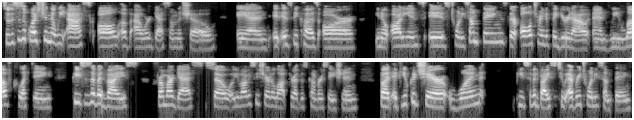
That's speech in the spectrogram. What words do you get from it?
so this is a question that we ask all of our guests on the show and it is because our you know audience is 20 somethings they're all trying to figure it out and we love collecting pieces of advice from our guests so you've obviously shared a lot throughout this conversation but if you could share one piece of advice to every 20 something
